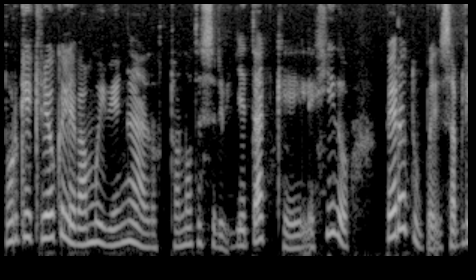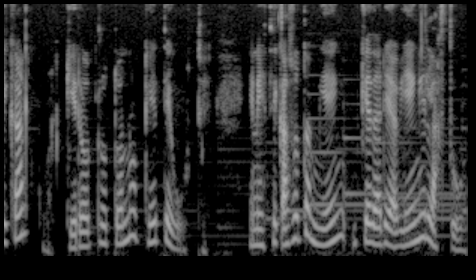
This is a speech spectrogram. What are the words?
porque creo que le va muy bien a los tonos de servilleta que he elegido, pero tú puedes aplicar cualquier otro tono que te guste. En este caso también quedaría bien el azul.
